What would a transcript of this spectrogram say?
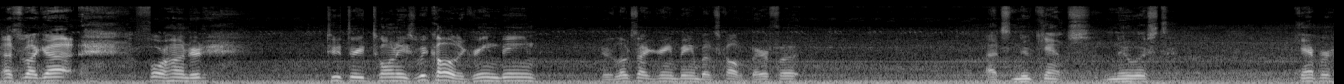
That's what I got. 400. Two 320s. We call it a green bean. It looks like a green bean, but it's called a barefoot. That's nuCamp's newest camper.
